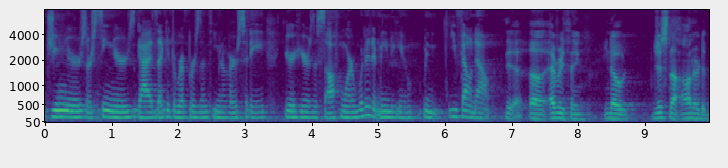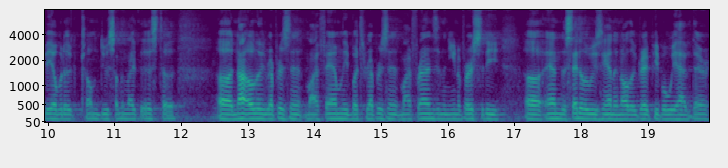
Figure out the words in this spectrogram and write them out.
juniors or seniors, guys that get to represent the university. You're here as a sophomore. What did it mean to you when you found out? Yeah, uh, everything. You know, just the honor to be able to come do something like this, to uh, not only represent my family, but to represent my friends in the university uh, and the state of Louisiana and all the great people we have there.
